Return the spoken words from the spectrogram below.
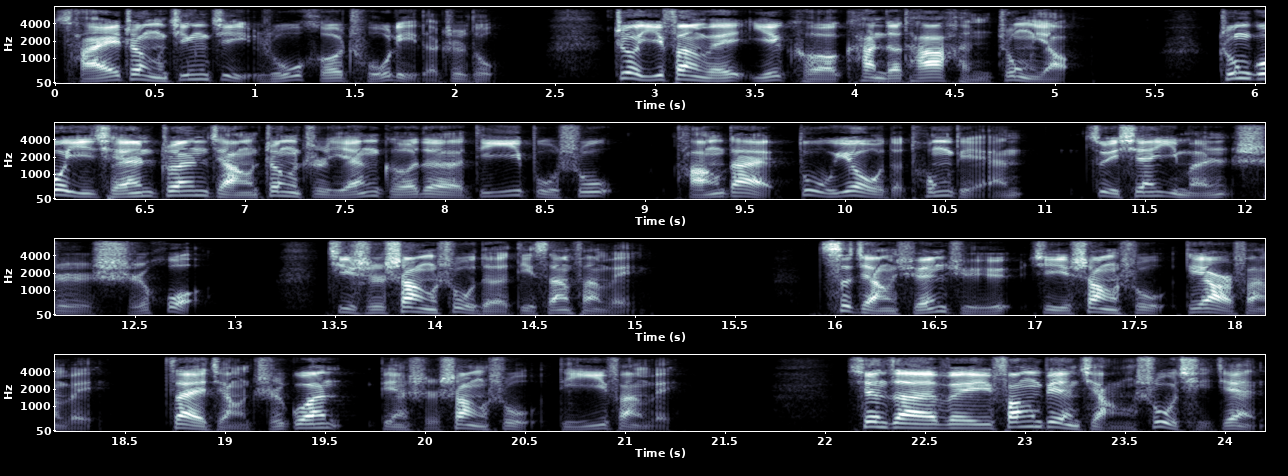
财政经济如何处理的制度。这一范围也可看得它很重要。中国以前专讲政治严格的第一部书，唐代杜佑的《通典》，最先一门是识货。即是上述的第三范围，次讲选举，即上述第二范围，再讲职官，便是上述第一范围。现在为方便讲述起见，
